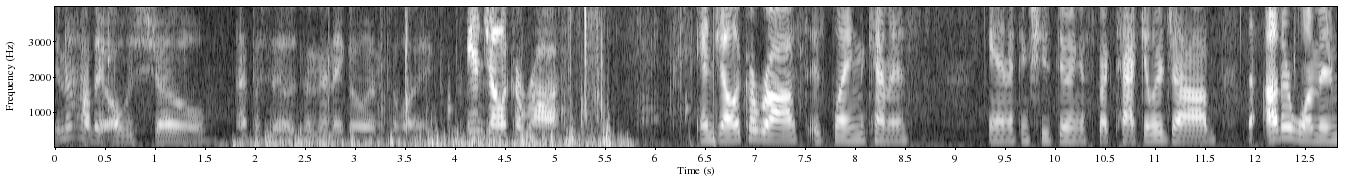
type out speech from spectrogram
you know how they always show episodes and then they go into like, Angelica Ross. Angelica Ross is playing the chemist, and I think she's doing a spectacular job. The other woman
